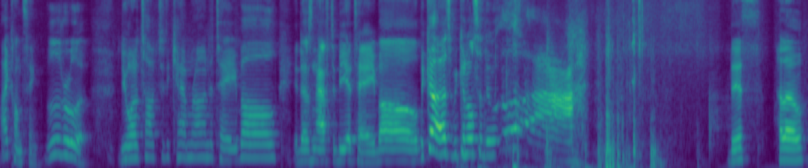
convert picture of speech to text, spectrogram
I can't sing. Do you want to talk to the camera on the table? It doesn't have to be a table. Because we can also do... Ah! This. Hello.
